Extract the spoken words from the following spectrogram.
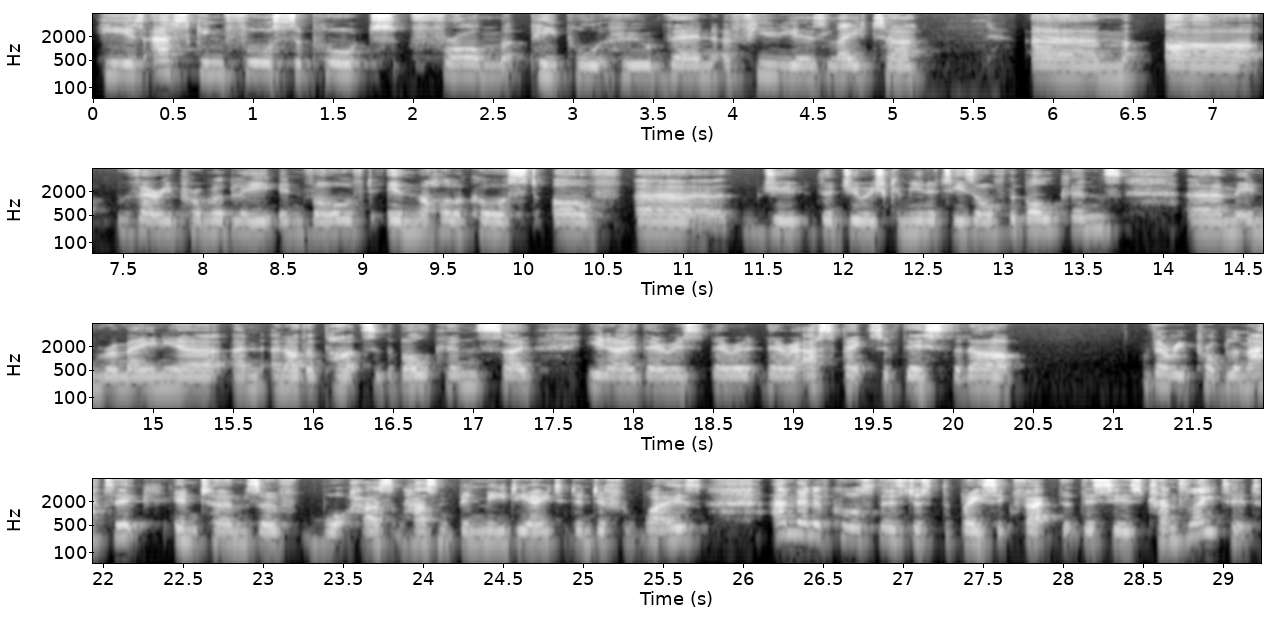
he is asking for support from people who then a few years later um, are very probably involved in the Holocaust of uh, Jew- the Jewish communities of the Balkans, um, in Romania and, and, other parts of the Balkans. So you know there is there are there are aspects of this that are very problematic in terms of what has and hasn't been mediated in different ways. And then, of course, there's just the basic fact that this is translated.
